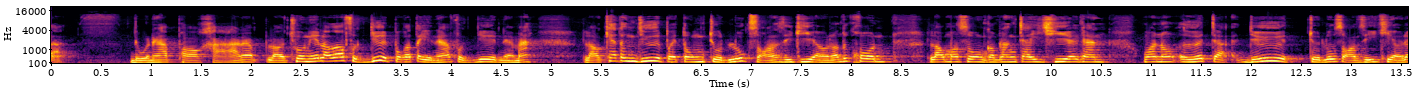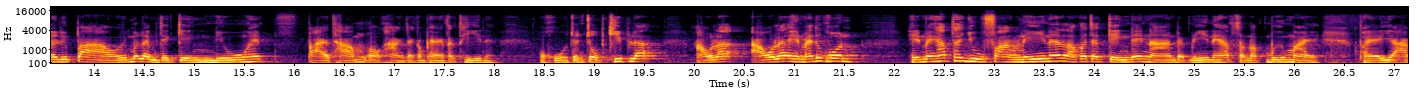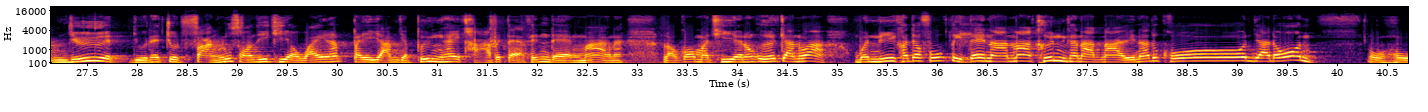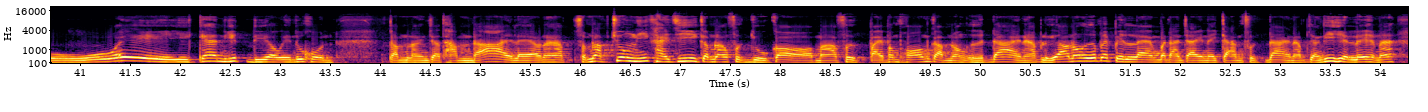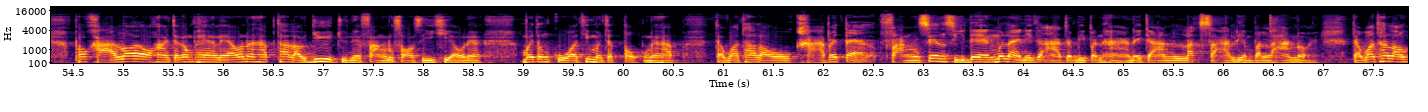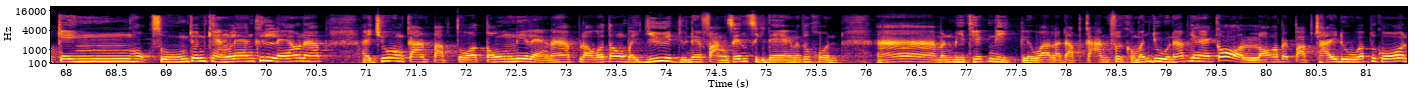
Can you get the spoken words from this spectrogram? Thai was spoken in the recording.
ดูนะครับพอขานะครับเราช่วงนี้เราก็ฝึกยืดปกตินะครับฝึกยืดเนี่ยไหมเราแค่ต้องยืดไปตรงจุดลูกศรสีเขียวแล้วทุกคนเรามาส่งกำลังใจเชียร์กัน ว่าน้องเอิร์ธจะยืดจุดลูกศรสีเขียวได้หรือเปล่า เมื่อไหร่มันจะเก่งนิ้วให้ปลายเท้ามันออกห่างจากกำแพงสักทีเนี่ยโอ้โหจนจบคลิปแล้ว เอาละเอาละเห็นไหมทุกคนเห็นไหมครับ ถ้าอยู่ฝั่งนี้นะเราก็จะเก่งได้นานแบบนี้นะครับสำหรับมือใหม่ พยายามยืดอยู่ในจุดฝั่งลูกศรสีเขียวไว้นะพยายามอย่าพึ่งให้ขาไปแตะเส้นแดงมากนะ เราก็มาเชียร์น้องเอิร์ธกันว่า วันนี้เขาจะฟุกติดได้นานมากขึ้นขนาดไหนนะทุกคนอย่าโดน โอ้โห อีกแค่นิดเดียวเองทุกคน กำลังจะทำได้แล้วนะครับสำหรับช่วงนี้ใครที่กำลังฝึกอยู่ก็มาฝึกไปพร้อมๆ กับน้องเอิร์ธได้นะครับ หรือเอาน้องเอิร์ธไปเป็นแรงบันดาลใจในการฝึกได้นะครับ อย่างที่เห็นเลยเห็นไหมพอขาลอยออกห่างจากกำแพงแล้วนะครับ ถ้าเรายืดอยู่ในฝั่งลูกศรสีเขียวเนี่ยไม่ต้องกลัวที่มันจะตกนะครับ แต่ว่าถ้าเราขาไปแตะฝั่งเส้นสีแดงเมื่อไหร่นี้ก็อาจจะมีปัญหาในการรักษาเหลี่ยมบาลานซ์หน่อย แต่ว่าถ้าเราเก่งหกสูงจนแข็งแรงขึ้นแล้วนะครับไอช่วงการปรับตัวตรงนี่แหละนะครับ เราก็ต้องไปยืดดอยู่ในฝั่งเส้นสีแดงนะทุกคนอ่ามันมีเทคนิคหรือว่าระดับการฝึกของมันอยู่นะครับ ยังไงก็ลองเอาไปปรับใช้ดูครับทุกคน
